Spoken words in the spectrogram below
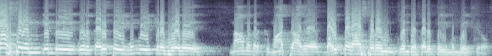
ராஷ்டிரம் என்று ஒரு கருத்தை முன்வைக்கிற போது நாம் அதற்கு மாற்றாக பௌத்த ராஷ்டிரம் என்ற கருத்தை முன்வைக்கிறோம்.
